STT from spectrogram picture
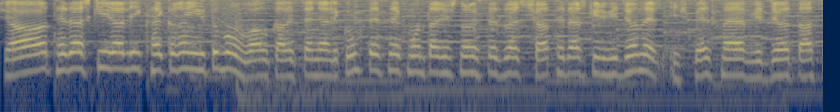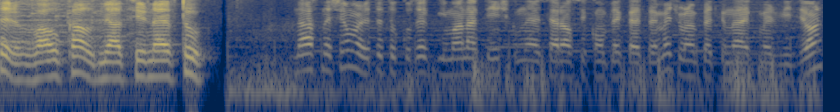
Շատ հետաքրքիր ալիք հայկական YouTube-ում Վալ Կալիսյանյալի կունք տեսնեք մոնտաժի շնորհիվ ստեղծած շատ հետաքրքիր վիդեոներ, ինչպես նաև վիդեո 10-եր, Վալկալ, միացիր նաև դու։ Նախ նշեմ, որ եթե դուք ուզեք իմանաք թե ինչ կմներ հեռախոսի կոմպլեկտացիայի մեջ, ուրեմն պետք է նայեք մեր վիդեոն,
